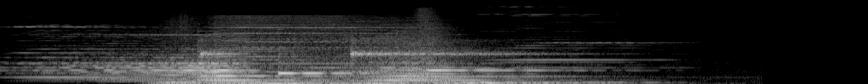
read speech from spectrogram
you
